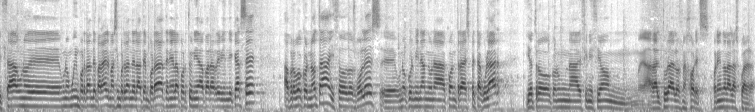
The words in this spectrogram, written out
quizá uno, de, uno muy importante para él, más importante de la temporada, tenía la oportunidad para reivindicarse, aprobó con nota, hizo dos goles, eh, uno culminando una contra espectacular y otro con una definición a la altura de los mejores, poniéndola a la escuadra.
